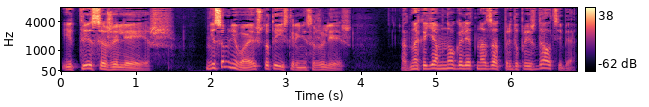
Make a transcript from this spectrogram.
и ты сожалеешь. Не сомневаюсь, что ты искренне сожалеешь. Однако я много лет назад предупреждал тебя,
